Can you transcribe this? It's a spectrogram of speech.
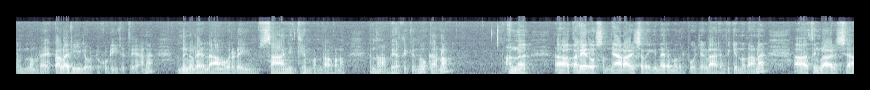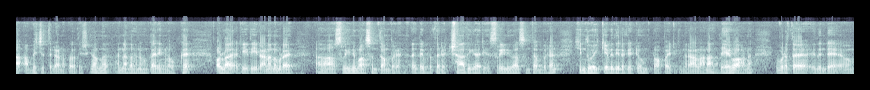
നമ്മുടെ കളരിയിലോട്ട് കുടിയിരുത്തുകയാണ്. നിങ്ങളുടെ എല്ലാവരുടെയും സാന്നിധ്യം ഉണ്ടാവണം എന്ന് അഭ്യർത്ഥിക്കുന്നു. കാരണം അന്ന് തലേദിവസം ഞായറാഴ്ച വൈകുന്നേരം മുതൽ പൂജകൾ ആരംഭിക്കുന്നതാണ്. തിങ്കളാഴ്ച അഭിജിത്തിലാണ് പ്രതീക്ഷിക്കുന്നത് അന്ന് അന്നദാനവും കാര്യങ്ങളും ഒക്കെ ഉള്ള രീതിയിലാണ് നമ്മുടെ ശ്രീനിവാസൻ തമ്പുരാൻ അതായത് ഇവിടുത്തെ രക്ഷാധികാരി ശ്രീനിവാസൻ തമ്പുരാൻ ഹിന്ദു ഐക്യവേദിയിലൊക്കെ ഏറ്റവും ടോപ്പായിരിക്കുന്ന ഒരാളാണ്. അദ്ദേഹമാണ് ഇവിടുത്തെ ഇതിന്റെ ഉം,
